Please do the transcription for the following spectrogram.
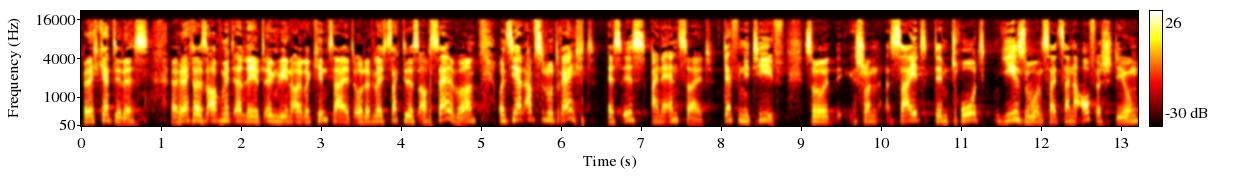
Vielleicht kennt ihr das. Äh, vielleicht habt ihr es auch miterlebt irgendwie in eurer Kindheit oder vielleicht sagt ihr das auch selber. Und sie hat absolut recht. Es ist eine Endzeit, definitiv. So schon seit dem Tod Jesu und seit seiner Auferstehung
